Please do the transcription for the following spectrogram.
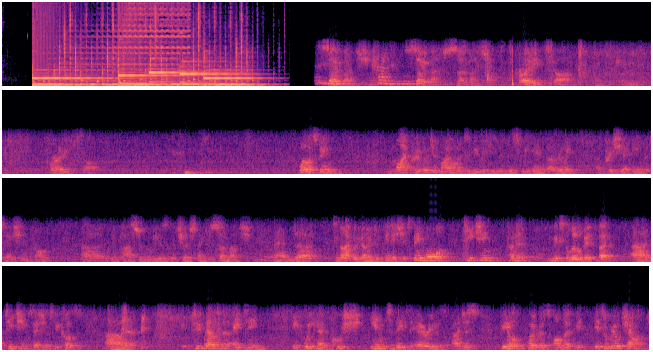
So much, so much, so much. Praise God. Praise God. Well, it's been my privilege and my honor to be with you this weekend. I really appreciate the invitation from uh, pastor and the leaders of the church. Thank you so much. And uh, tonight we're going to finish. It's been more teaching, kind of mixed a little bit, but uh, teaching sessions because uh, 2018, if we can push into these areas, I just feel focus on those. It, it's a real challenge.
